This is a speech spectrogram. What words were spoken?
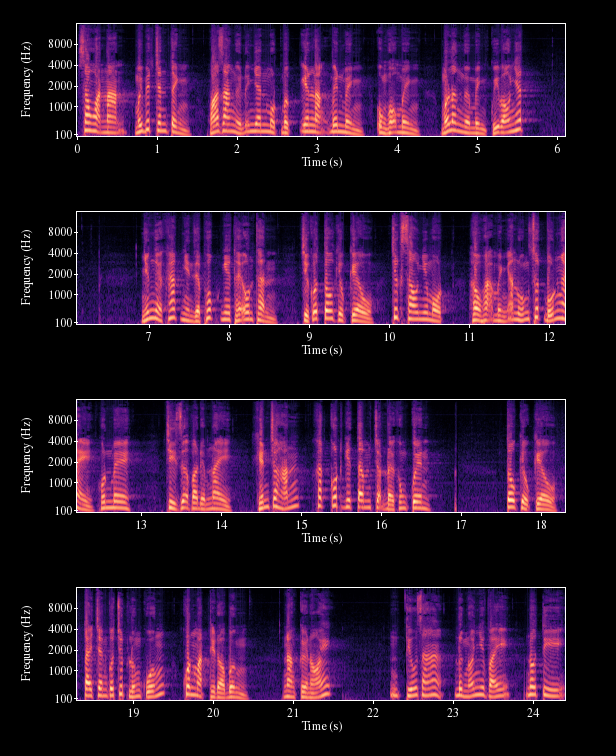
Sau hoạn nạn mới biết chân tình, hóa ra người nữ nhân một mực yên lặng bên mình, ủng hộ mình mới là người mình quý báu nhất. Những người khác nhìn Diệp Phúc như thấy ôn thần, chỉ có Tô Kiều Kiều trước sau như một, hầu hạ mình ăn uống suốt 4 ngày hôn mê, chỉ dựa vào điểm này khiến cho hắn khắc cốt ghi tâm trọn đời không quên. Tô Kiều Kiều tay chân có chút luống cuống, khuôn mặt thì đỏ bừng, nàng cười nói: Thiếu gia, đừng nói như vậy, nô tỳ,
